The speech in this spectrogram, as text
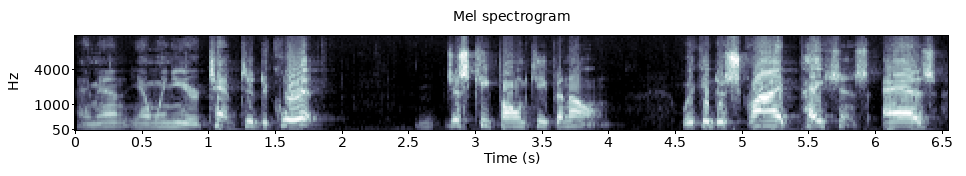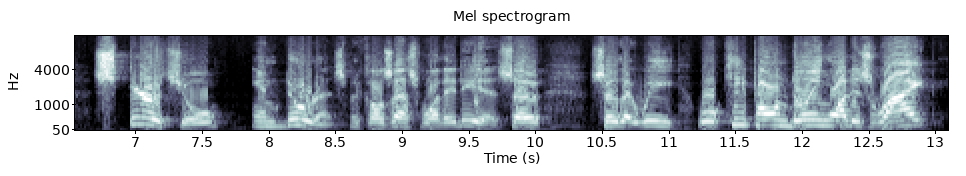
Amen. You know, when you're tempted to quit, just keep on keeping on. We could describe patience as spiritual endurance because that's what it is. So, so that we will keep on doing what is right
